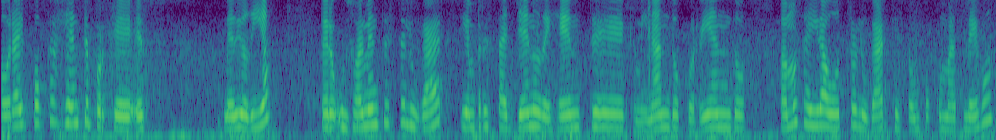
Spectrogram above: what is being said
Ahora hay poca gente porque es mediodía, pero usualmente este lugar siempre está lleno de gente caminando, corriendo. Vamos a ir a otro lugar que está un poco más lejos,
